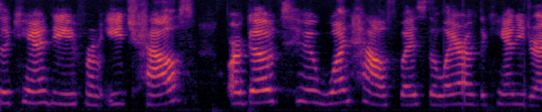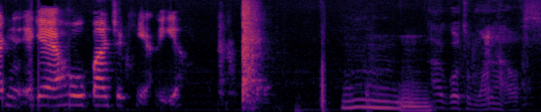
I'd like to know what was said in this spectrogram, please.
of candy from each house, or go to one house but it's the lair of the candy dragon and get a whole bunch of candy? Hmm. I'll go to one house.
